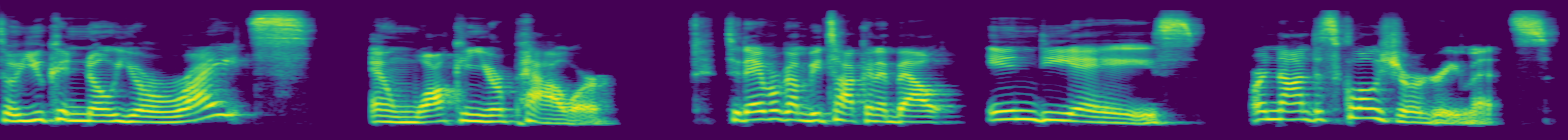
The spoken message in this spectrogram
so you can know your rights and walk in your power. Today, we're going to be talking about NDAs or non disclosure agreements.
